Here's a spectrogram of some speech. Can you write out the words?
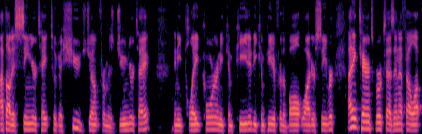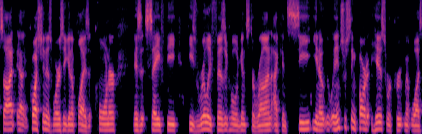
I thought his senior tape took a huge jump from his junior tape and he played corner and he competed. He competed for the ball at wide receiver. I think Terrence Brooks has NFL upside. Uh, question is, where's he going to play? Is it corner? Is it safety? He's really physical against the run. I can see, you know, the interesting part of his recruitment was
